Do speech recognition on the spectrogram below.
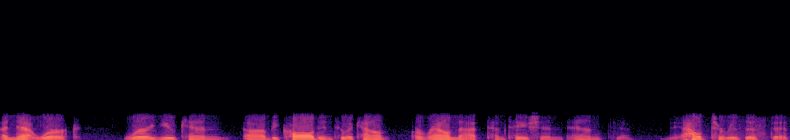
a network where you can uh, be called into account around that temptation and help to resist it.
